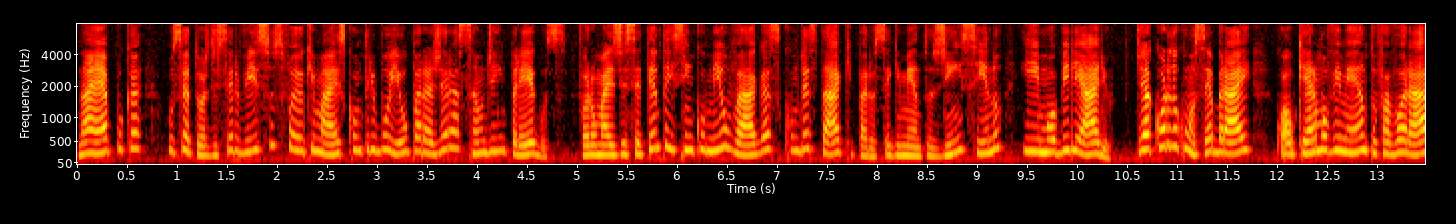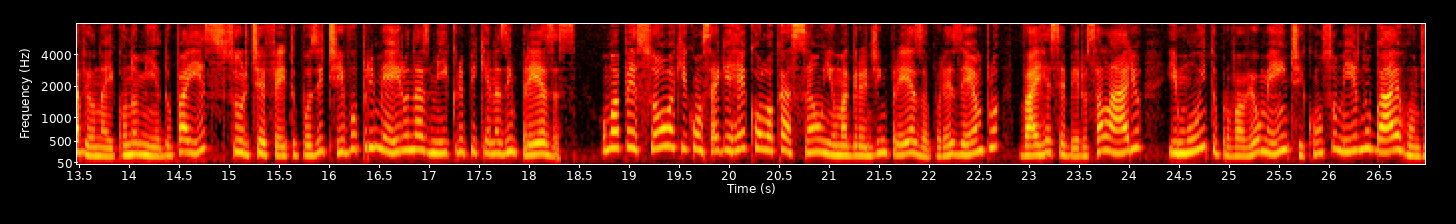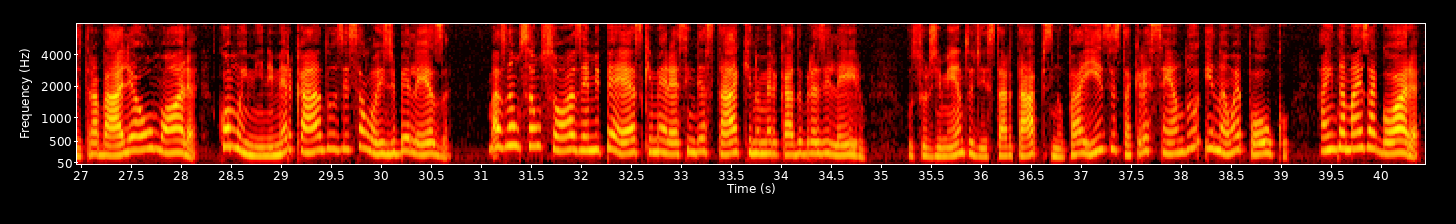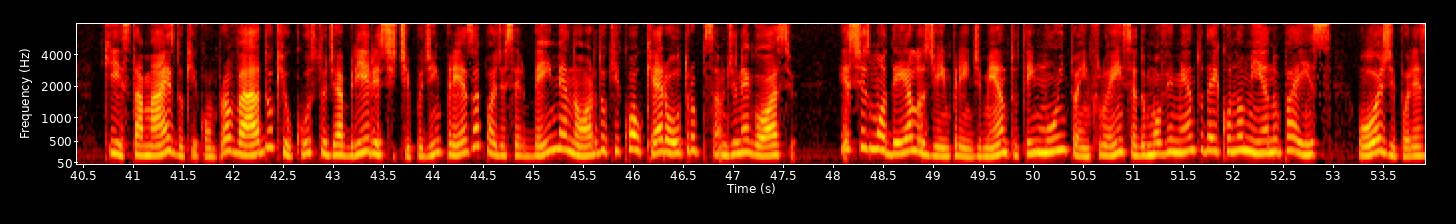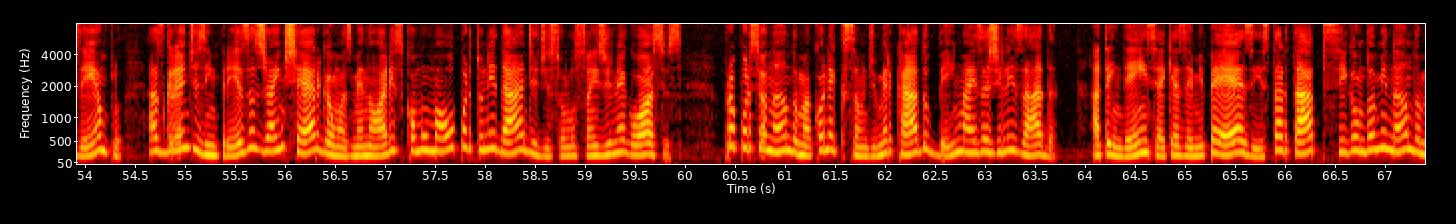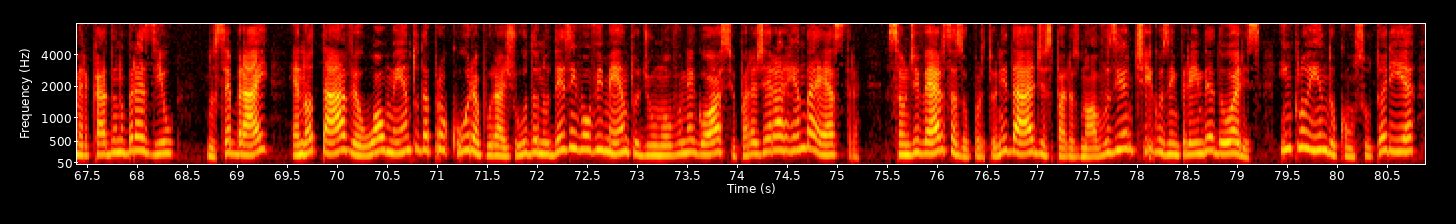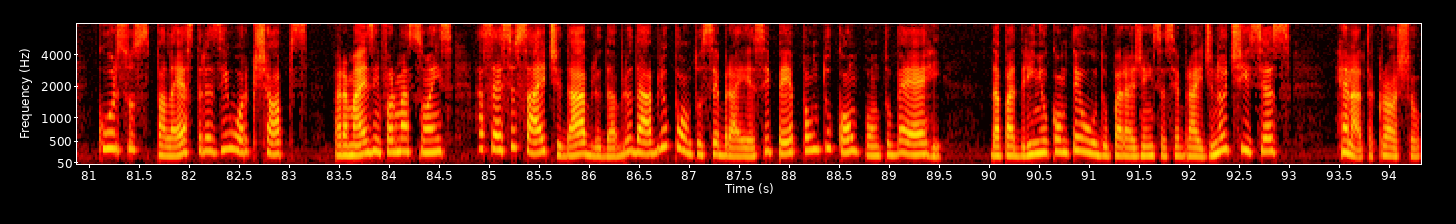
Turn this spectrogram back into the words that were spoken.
Na época, o setor de serviços foi o que mais contribuiu para a geração de empregos. Foram mais de 75 mil vagas, com destaque para os segmentos de ensino e imobiliário. De acordo com o Sebrae, qualquer movimento favorável na economia do país surte efeito positivo primeiro nas micro e pequenas empresas. Uma pessoa que consegue recolocação em uma grande empresa, por exemplo, vai receber o salário e, muito provavelmente, consumir no bairro onde trabalha ou mora, como em mini mercados e salões de beleza. Mas não são só as MPS que merecem destaque no mercado brasileiro. O surgimento de startups no país está crescendo e não é pouco. Ainda mais agora, que está mais do que comprovado que o custo de abrir este tipo de empresa pode ser bem menor do que qualquer outra opção de negócio. Estes modelos de empreendimento têm muito a influência do movimento da economia no país. Hoje, por exemplo, as grandes empresas já enxergam as menores como uma oportunidade de soluções de negócios, proporcionando uma conexão de mercado bem mais agilizada. A tendência é que as MPS e startups sigam dominando o mercado no Brasil. No Sebrae, é notável o aumento da procura por ajuda no desenvolvimento de um novo negócio para gerar renda extra. São diversas oportunidades para os novos e antigos empreendedores, incluindo consultoria, cursos, palestras e workshops. Para mais informações, acesse o site www.sebraesp.com.br. Da Padrinho Conteúdo para a agência Sebrae de Notícias, Renata Kroschel.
